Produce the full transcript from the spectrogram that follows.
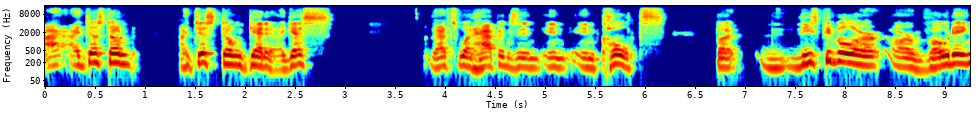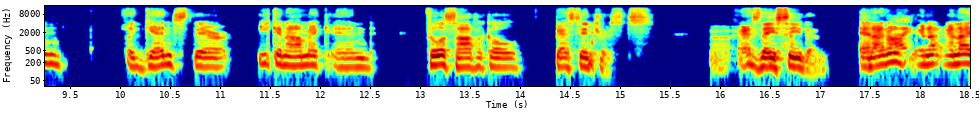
I, I just don't I just don't get it. I guess that's what happens in in in cults. But these people are are voting against their economic and philosophical best interests uh, as they see them. And, and I don't I, and I and I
